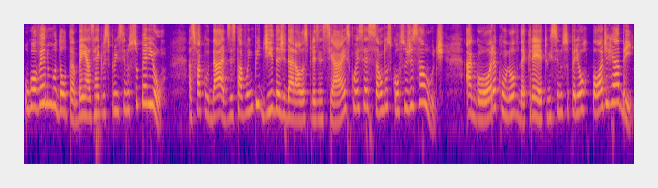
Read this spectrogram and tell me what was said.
O governo mudou também as regras para o ensino superior. As faculdades estavam impedidas de dar aulas presenciais, com exceção dos cursos de saúde. Agora, com o novo decreto, o ensino superior pode reabrir,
